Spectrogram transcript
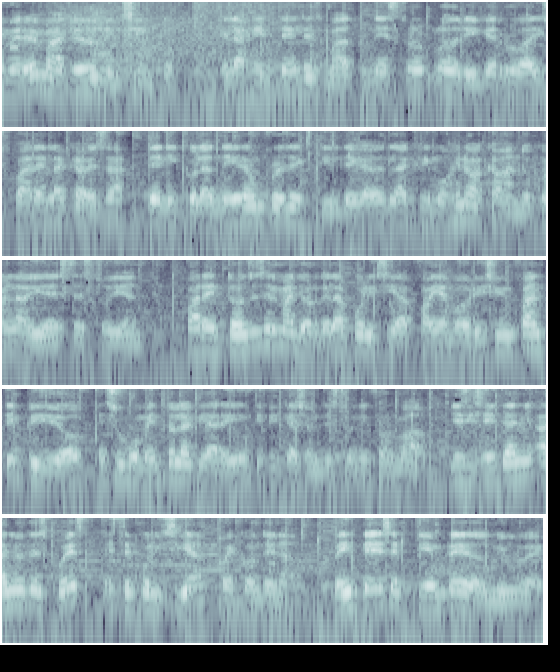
El primero de mayo de 2005, el agente del SMAT Néstor Rodríguez Rúa dispara en la cabeza de Nicolás Neira un proyectil de gas lacrimógeno acabando con la vida de este estudiante. Para entonces el mayor de la policía, Fabián Mauricio Infante, impidió en su momento la clara identificación de este uniformado. 16 año- años después, este policía fue condenado. 20 de septiembre de 2009,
